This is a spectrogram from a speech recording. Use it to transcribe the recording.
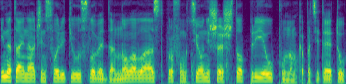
i na taj način stvoriti uslove da nova vlast profunkcioniše što prije u punom kapacitetu.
